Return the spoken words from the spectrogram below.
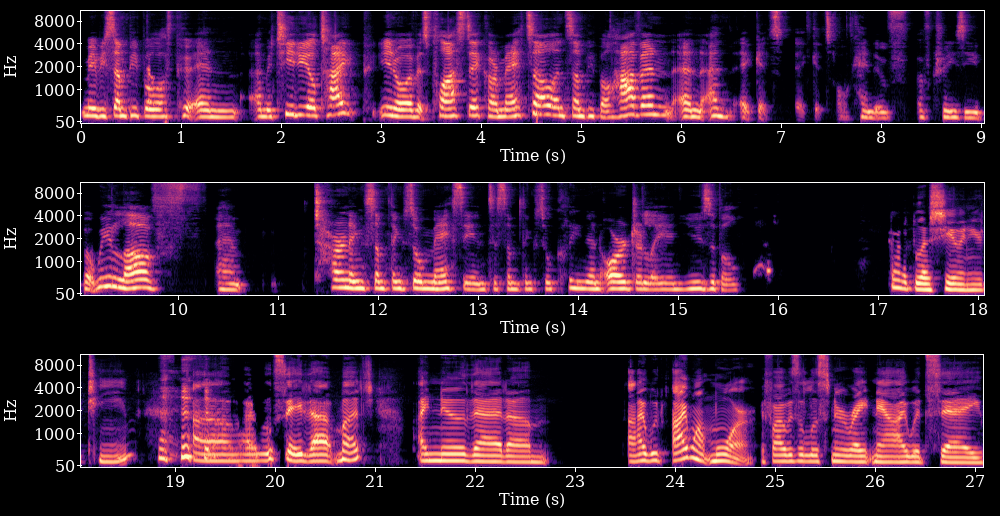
maybe some people have put in a material type you know if it's plastic or metal and some people haven't and and it gets it gets all kind of of crazy. But we love um, turning something so messy into something so clean and orderly and usable. God bless you and your team. Um, i will say that much. I know that um, i would i want more. If i was a listener right now i would say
